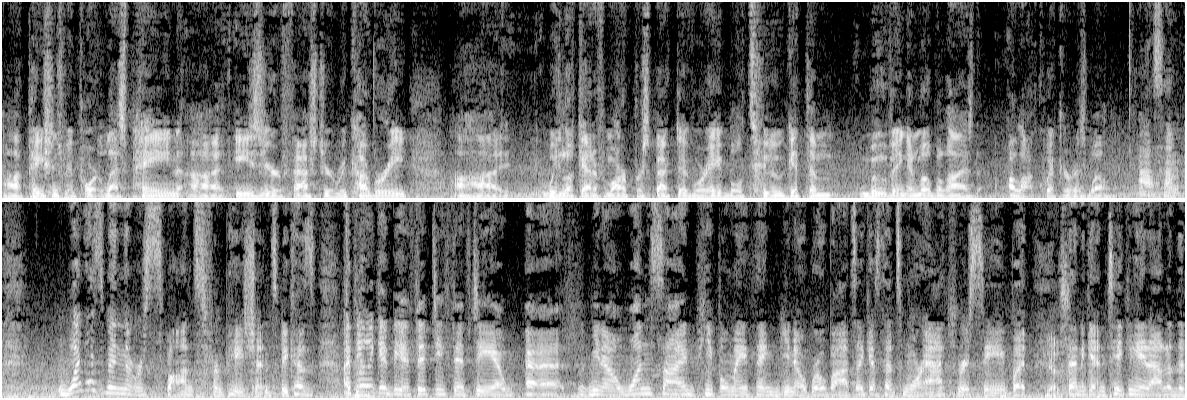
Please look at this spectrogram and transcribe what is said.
Uh, patients report less pain, uh, easier, faster recovery. we look at it from our perspective. We're able to get them moving and mobilized a lot quicker as well. Awesome. What has been the response from patients? Because I feel like it'd be a 50-50. Uh, you know, one side people may think, you know, robots, I guess that's more accuracy. But yes. then again, taking it out of the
